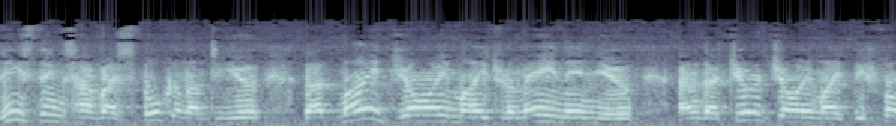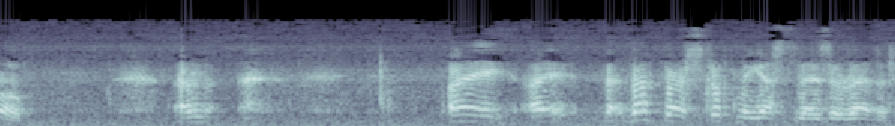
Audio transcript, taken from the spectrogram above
These things have I spoken unto you, that my joy might remain in you, and that your joy might be full. And I, I, th- that verse struck me yesterday as I read it.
